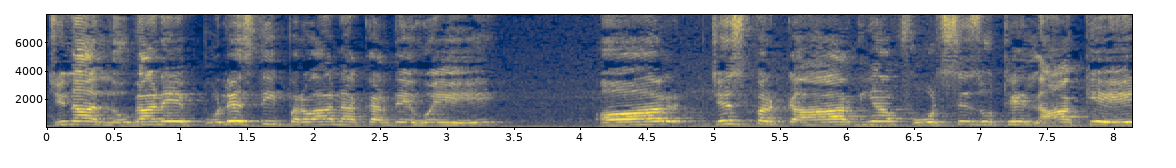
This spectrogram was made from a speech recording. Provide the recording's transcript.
ਜਿਨ੍ਹਾਂ ਲੋਕਾਂ ਨੇ ਪੁਲਿਸ ਦੀ ਪਰਵਾਹ ਨਾ ਕਰਦੇ ਹੋਏ ਔਰ ਜਿਸ ਪ੍ਰਕਾਰ ਦੀਆਂ ਫੋਰਸਸ ਉੱਥੇ ਲਾ ਕੇ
